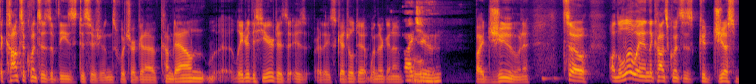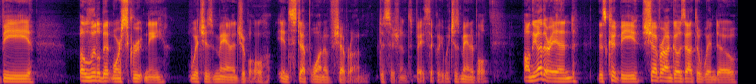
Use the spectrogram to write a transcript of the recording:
the consequences of these decisions, which are going to come down uh, later this year, does is are they scheduled yet when they're going to by? June? By June. So on the low end, the consequences could just be a little bit more scrutiny, which is manageable in step one of Chevron decisions, basically, which is manageable. On the other end, this could be Chevron goes out the window.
